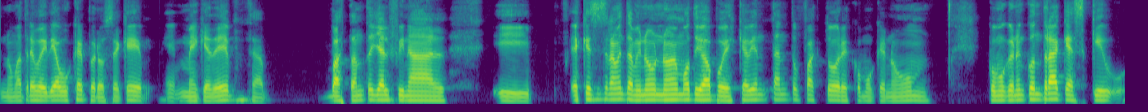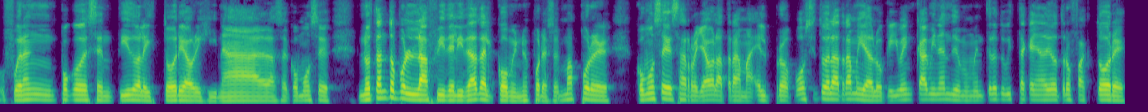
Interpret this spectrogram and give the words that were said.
no, me, atrevería a buscar, pero sé que eh, me quedé bastante ya al final. Y es que sinceramente a mí no, no me motivaba, pues es que habían tantos factores como que no, como que no encontraba que, que fueran un poco de sentido a la historia original, o sea, cómo se, no tanto por la fidelidad al cómic, no es por eso, es más por el, cómo se desarrollaba la trama, el propósito de la trama y a lo que iba encaminando y de momento le tuviste que añadir otros factores,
